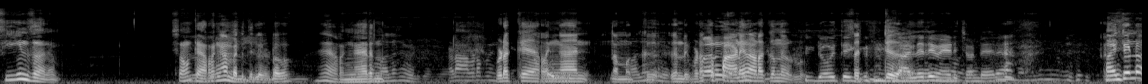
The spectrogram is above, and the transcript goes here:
സീൻ സാധനം. പക്ഷെ നമുക്ക് ഇറങ്ങാൻ പറ്റത്തില്ല കേട്ടോ. ഇറങ്ങായിരുന്നു. ഇവിടൊക്കെ ഇറങ്ങാൻ നമുക്ക് ഇവിടൊക്കെ ഇവിടെ പണി നടക്കുന്നേ ഉള്ളൂ. സെറ്റ് മേടിച്ചോണ്ട് വാങ്ങിച്ചോണ്ടോ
